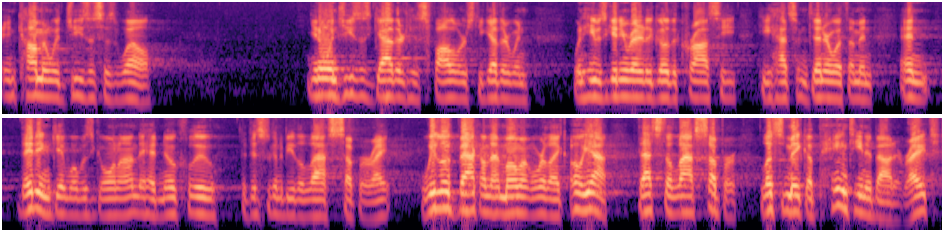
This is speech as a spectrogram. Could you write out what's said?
in common with Jesus as well. You know, when Jesus gathered his followers together, when, when he was getting ready to go to the cross, he, he had some dinner with them, and, and they didn't get what was going on. They had no clue that this was going to be the Last Supper, right? We look back on that moment and we're like, oh, yeah, that's the Last Supper. Let's make a painting about it, right?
